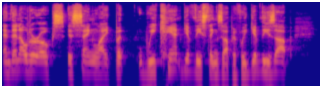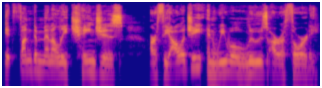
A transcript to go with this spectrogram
And then Elder Oaks is saying like, but we can't give these things up. If we give these up, it fundamentally changes our theology and we will lose our authority.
